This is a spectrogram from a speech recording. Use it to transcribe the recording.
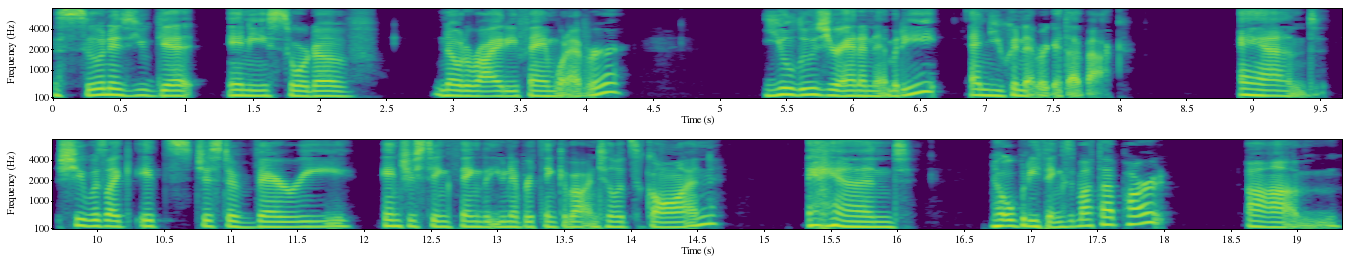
as soon as you get any sort of notoriety, fame, whatever, you lose your anonymity and you can never get that back. And she was like, it's just a very interesting thing that you never think about until it's gone. And nobody thinks about that part. Um,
